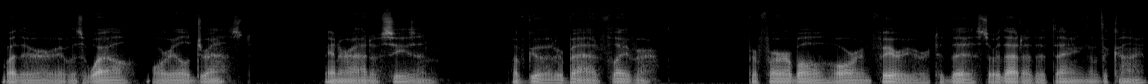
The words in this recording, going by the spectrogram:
whether it was well or ill dressed, in or out of season, of good or bad flavor, preferable or inferior to this or that other thing of the kind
